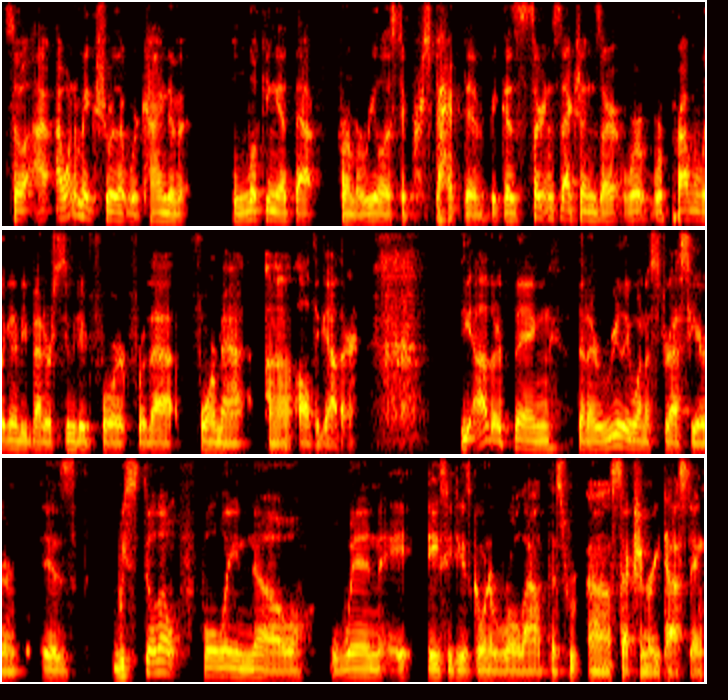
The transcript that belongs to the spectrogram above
So I, I want to make sure that we're kind of looking at that from a realistic perspective because certain sections are we're, we're probably going to be better suited for for that format uh, altogether the other thing that i really want to stress here is we still don't fully know when a- act is going to roll out this uh, section retesting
